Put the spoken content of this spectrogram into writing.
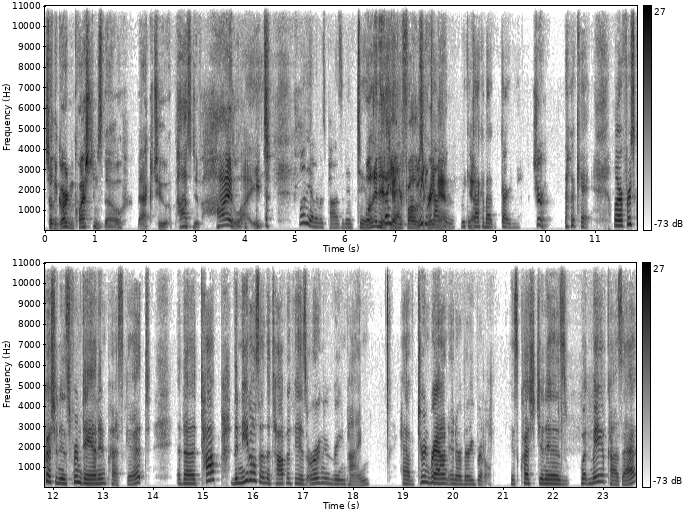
So the garden questions, though, back to a positive highlight. well, the other was positive too. Well, it is. But Yeah, your father was a great man. a- we can Yeah. talk about gardening. sure. Okay. Well, our first question is from Dan in Prescott. The top, the needles on the top of his Oregon green pine have turned brown and are very brittle. His question is what may have caused that?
